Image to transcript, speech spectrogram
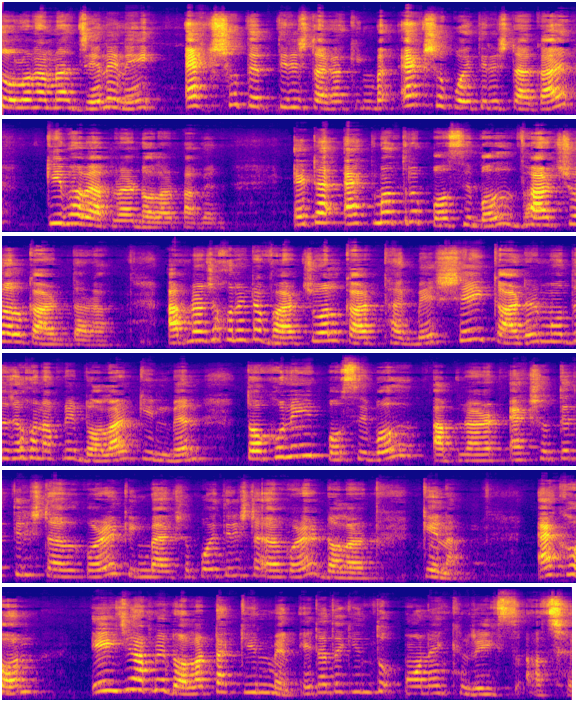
চলুন আমরা জেনে নেই একশো তেত্রিশ টাকা কিংবা একশো পঁয়ত্রিশ টাকায় কীভাবে আপনারা ডলার পাবেন। এটা একমাত্র পসিবল ভার্চুয়াল কার্ড দ্বারা। আপনার যখন একটা ভার্চুয়াল কার্ড থাকবে, সেই কার্ডের মধ্যে যখন আপনি ডলার কিনবেন, তখনই পসিবল আপনার একশো তেত্রিশ টাকা করে কিংবা একশো পঁয়ত্রিশ টাকা করে ডলার কেনা। এখন, এই যে আপনি ডলারটা কিনবেন, এটাতে কিন্তু অনেক রিস্ক আছে।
